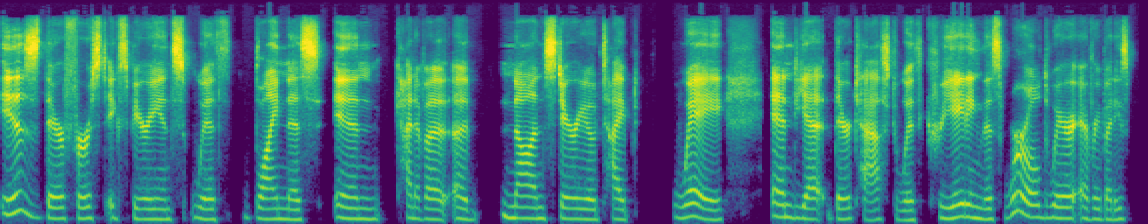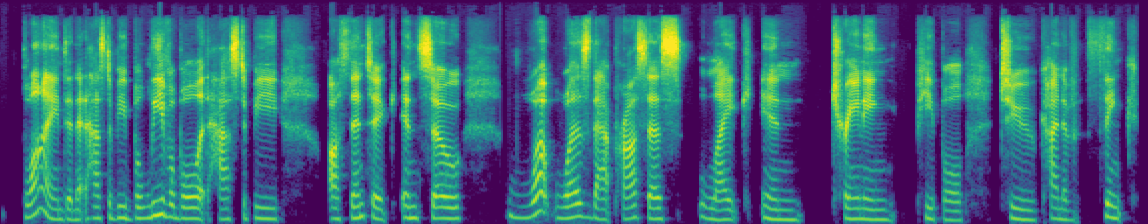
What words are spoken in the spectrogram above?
is their first experience with blindness in kind of a, a non stereotyped way. And yet they're tasked with creating this world where everybody's blind and it has to be believable, it has to be authentic. And so what was that process like in training people to kind of think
